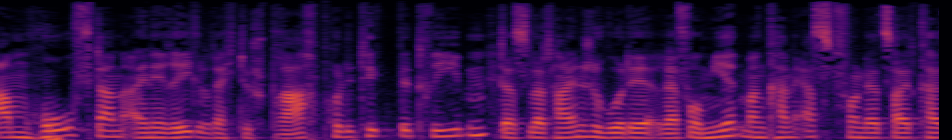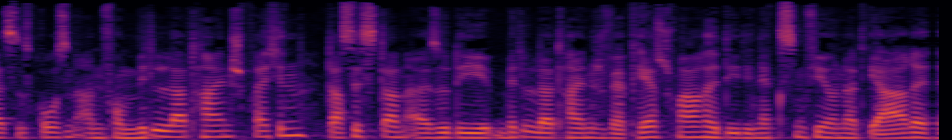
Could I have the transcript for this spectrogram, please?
Am Hof dann eine regelrechte rechte Sprachpolitik betrieben. Das Lateinische wurde reformiert. Man kann erst von der Zeit Karls des Großen an vom Mittellatein sprechen. Das ist dann also die mittellateinische Verkehrssprache, die die nächsten 400 Jahre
